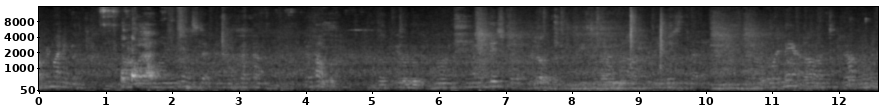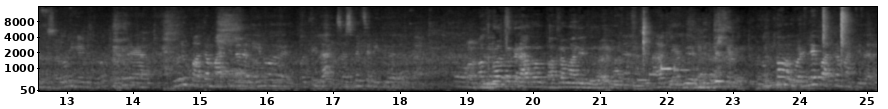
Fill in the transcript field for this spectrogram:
ಅಭಿಮಾನಿಗಳು ನಮ್ಮ ಇವರು ಅಷ್ಟೇ ಆ, ಪ್ರತಾಪ್ ಪ್ರತಾಪ್ ಇವರು ನಿರ್ದೇಶಕರು ಈ ಚಿತ್ರವನ್ನು ನಿರ್ದೇಶಿಸಿದ್ದಾರೆ ಒಳ್ಳೆಯ ಚಿತ್ರ ಸ್ಟೋರಿ ಹೇಳಿದ್ರು ಇವರು ಪಾತ್ರ ಮಾಡ್ತಿದ್ದಾರೆ ಅದೇನು ಗೊತ್ತಿಲ್ಲ ಸಸ್ಪೆನ್ಸಲ್ಲಿ ಇಟ್ಟಿದ್ದಾರೆ ಆ, ಮಗನ ಪಾತ್ರ ಮಾಡಿದ್ರು ತುಂಬ ಒಳ್ಳೆ ಪಾತ್ರ ಮಾಡ್ತಿದ್ದಾರೆ.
